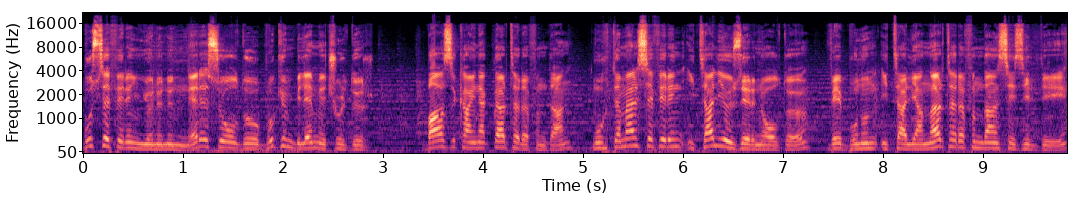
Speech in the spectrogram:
bu seferin yönünün neresi olduğu bugün bile meçhuldür. Bazı kaynaklar tarafından muhtemel seferin İtalya üzerine olduğu ve bunun İtalyanlar tarafından sezildiği,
